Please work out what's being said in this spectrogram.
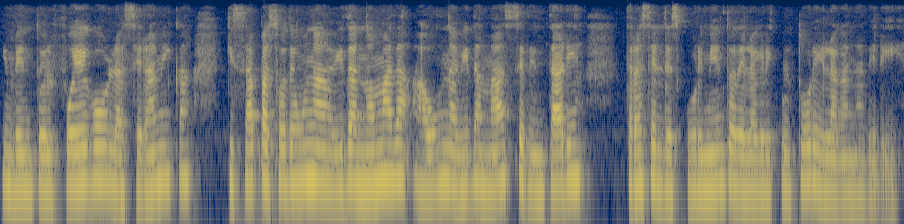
inventó el fuego, la cerámica, quizá pasó de una vida nómada a una vida más sedentaria tras el descubrimiento de la agricultura y la ganadería.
